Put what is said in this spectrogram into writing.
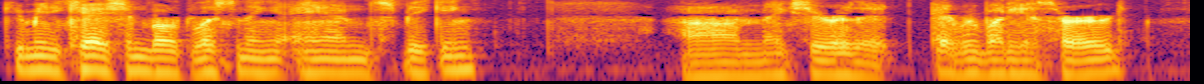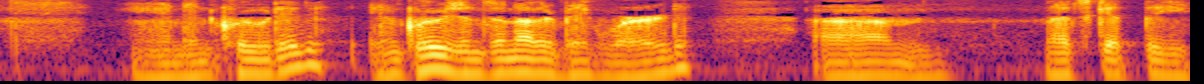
communication, both listening and speaking. Um, make sure that everybody is heard and included. Inclusion's another big word. Um, let's get the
